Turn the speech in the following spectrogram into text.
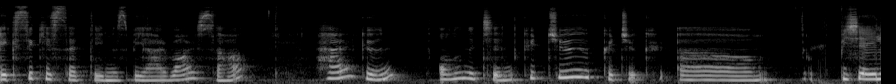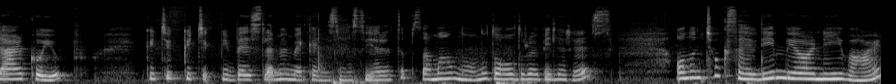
eksik hissettiğimiz bir yer varsa her gün onun için küçük küçük bir şeyler koyup küçük küçük bir besleme mekanizması yaratıp zamanla onu doldurabiliriz. Onun çok sevdiğim bir örneği var.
